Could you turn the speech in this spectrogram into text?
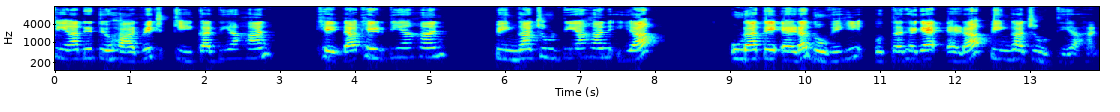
ਤੀਆਂ ਦੇ ਤਿਉਹਾਰ ਵਿੱਚ ਕੀ ਕਰਦੀਆਂ ਹਨ? ਖੇਡਾਂ ਖੇਡਦੀਆਂ ਹਨ, ਪਿੰਗਾ ਝੂਟਦੀਆਂ ਹਨ ਜਾਂ ਊੜਾ ਤੇ ਐੜਾ ਦੋਵੇਂ ਹੀ ਉੱਤਰ ਹੈਗਾ ਐੜਾ, ਪਿੰਗਾ, ਝੂਟਦੀਆਂ ਹਨ।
